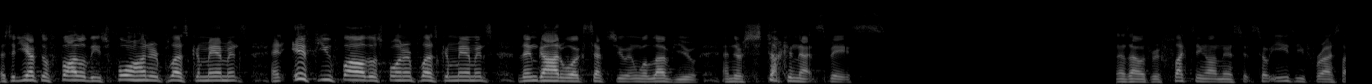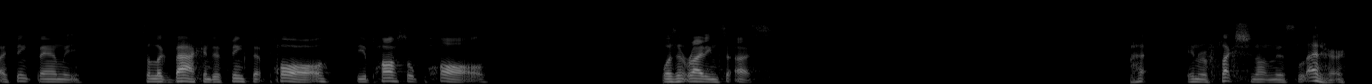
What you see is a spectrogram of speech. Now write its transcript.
I said, you have to follow these 400 plus commandments, and if you follow those 400 plus commandments, then God will accept you and will love you. And they're stuck in that space as I was reflecting on this, it's so easy for us, I think, family, to look back and to think that Paul, the Apostle Paul, wasn't writing to us. But in reflection on this letter,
